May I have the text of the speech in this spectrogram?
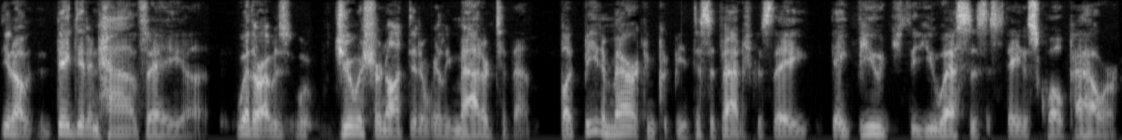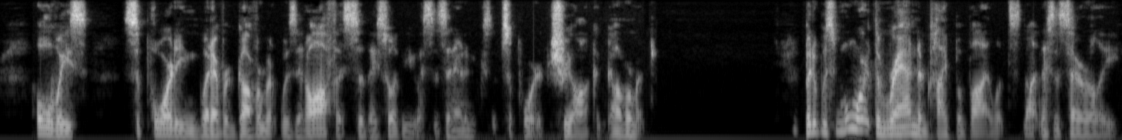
you know, they didn't have a uh, whether I was Jewish or not didn't really matter to them. But being American could be a disadvantage because they, they viewed the U.S. as a status quo power, always supporting whatever government was in office. So they saw the U.S. as an enemy because it supported Sri Lanka government. But it was more the random type of violence, not necessarily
